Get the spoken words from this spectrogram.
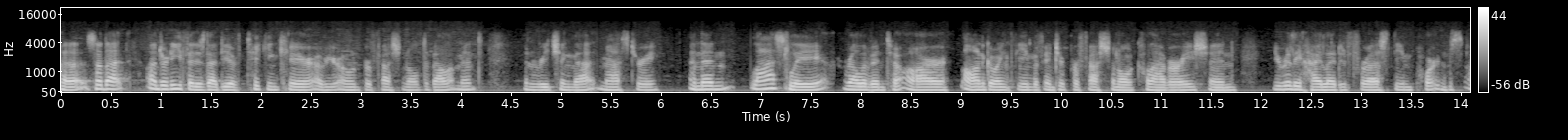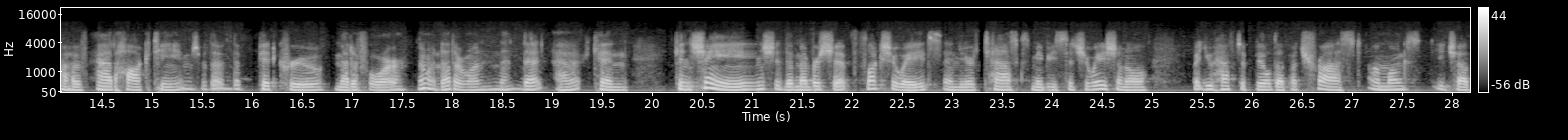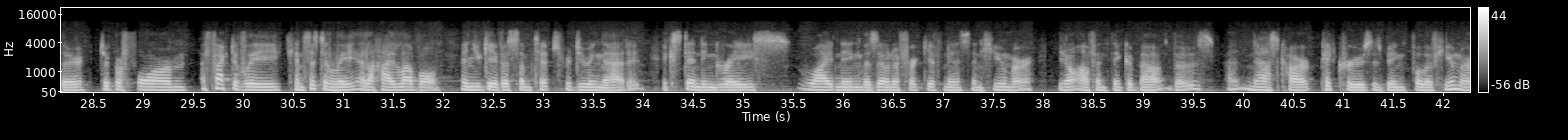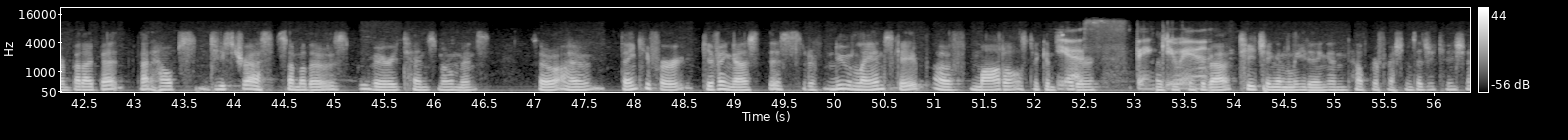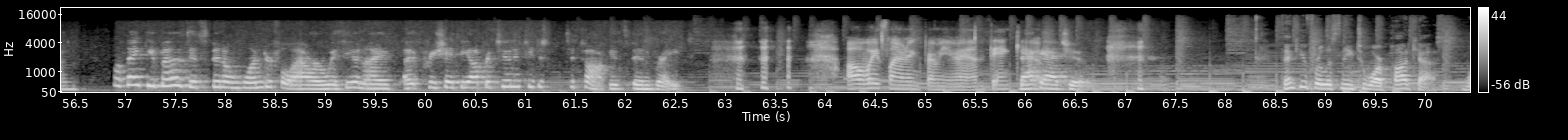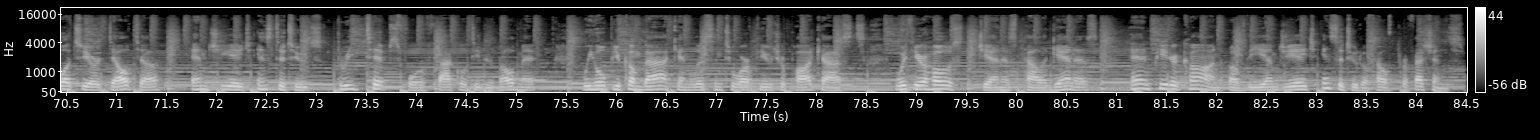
Uh, so that underneath it is the idea of taking care of your own professional development and reaching that mastery. And then lastly, relevant to our ongoing theme of interprofessional collaboration, you really highlighted for us the importance of ad hoc teams or the, the pit crew metaphor. Oh, another one that, that uh, can can change. The membership fluctuates and your tasks may be situational, but you have to build up a trust amongst each other to perform effectively, consistently at a high level. And you gave us some tips for doing that, extending grace, widening the zone of forgiveness and humor. You don't often think about those uh, NASCAR pit crews as being full of humor, but I bet that helps de stress some of those very tense moments. So I thank you for giving us this sort of new landscape of models to consider Yes. Thank as you, we think Anne. about teaching and leading in health professions education. Well, thank you both. It's been a wonderful hour with you, and I, I appreciate the opportunity to, to talk. It's been great. Always learning from you, Anne. Thank you. Back at you. Thank you for listening to our podcast, What's Your Delta? MGH Institute's three tips for faculty development. We hope you come back and listen to our future podcasts with your hosts, Janice Palaganas and Peter Cahn of the MGH Institute of Health Professions.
